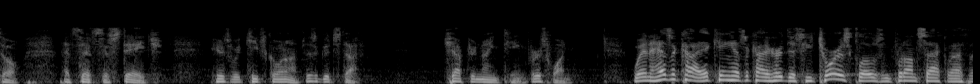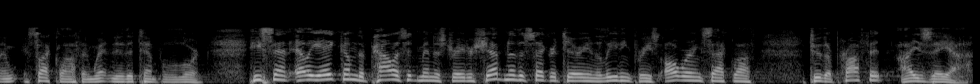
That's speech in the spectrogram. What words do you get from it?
So that sets the stage. Here's what keeps going on. This is good stuff. Chapter 19, verse 1. When Hezekiah, King Hezekiah, heard this, he tore his clothes and put on sackcloth and, sackcloth and went into the temple of the Lord. He sent Eliakim, the palace administrator, Shebna, the secretary, and the leading priest, all wearing sackcloth, to the prophet Isaiah,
